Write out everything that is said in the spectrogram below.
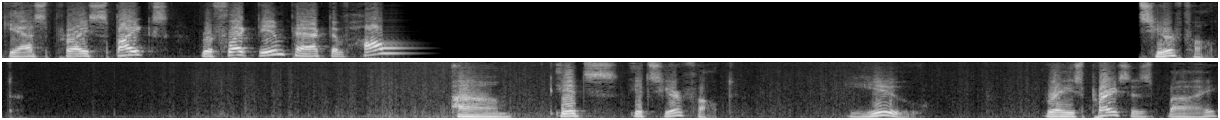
Gas price spikes reflect impact of holiday. It's your fault. Um, it's it's your fault. You raise prices by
